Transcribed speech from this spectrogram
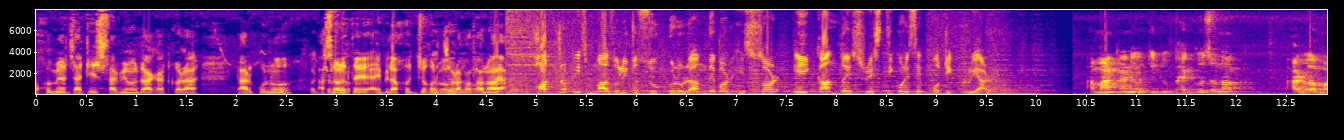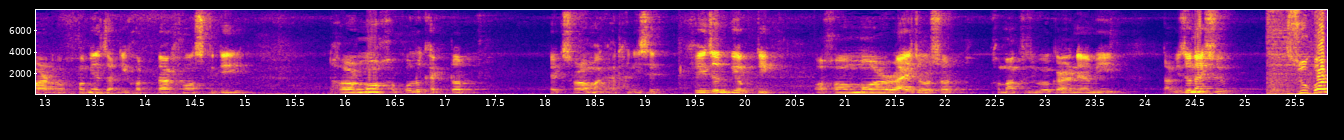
অসমীয়া জাতিৰ স্বাভিমানতা আঘাত কৰা তাৰ কোনো আচলতে এইবিলাক সহ্য কৰিব পৰা কথা নহয়। সত্ৰপীঠ মাজুলীতো যোগগুৰু ৰামদেৱৰ শিষ্যৰ এই কাণ্ডই সৃষ্টি কৰিছে প্ৰতিক্ৰিয়াৰ। আমাৰ কাৰণে অতি দুৰ্ভাগ্যজনক আৰু আমাৰ অসমীয়া জাতিসত্তা সংস্কৃতি ধৰ্মৰ সকলো ক্ষেত্ৰত এক চৰম আঘাত সানিছে সেইজন ব্যক্তিক অসমৰ ৰাইজৰ ওচৰত ক্ষমা খুজিবৰ কাৰণে আমি দাবী জনাইছোঁ। যুগৰ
